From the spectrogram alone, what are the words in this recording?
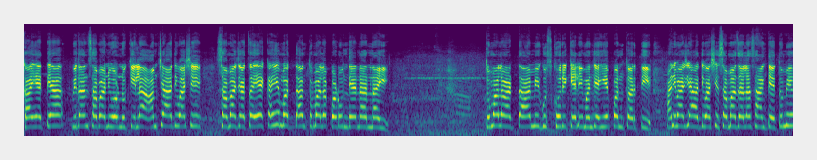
का येत्या विधानसभा निवडणुकीला आमच्या आदिवासी समाजाचं एकही मतदान तुम्हाला पडून देणार नाही. तुम्हाला वाटतं आम्ही घुसखोरी केली म्हणजे हे पण करतील? आणि माझ्या आदिवासी समाजाला सांगते तुम्ही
